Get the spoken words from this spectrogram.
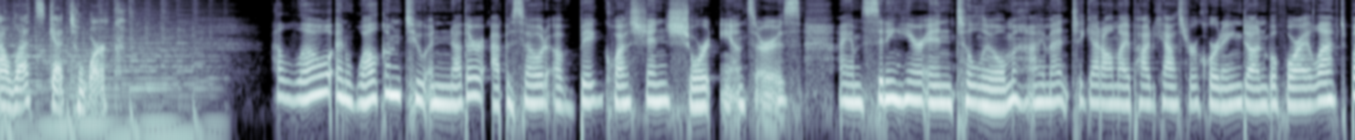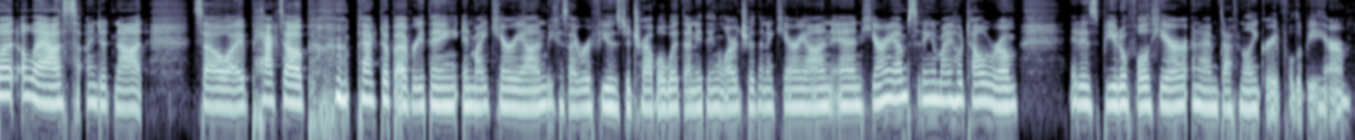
Now let's get to work. Hello, and welcome to another episode of Big Questions, Short Answers. I am sitting here in Tulum. I meant to get all my podcast recording done before I left, but alas, I did not. So I packed up packed up everything in my carry-on because I refuse to travel with anything larger than a carry-on, and here I am sitting in my hotel room it is beautiful here, and I'm definitely grateful to be here.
